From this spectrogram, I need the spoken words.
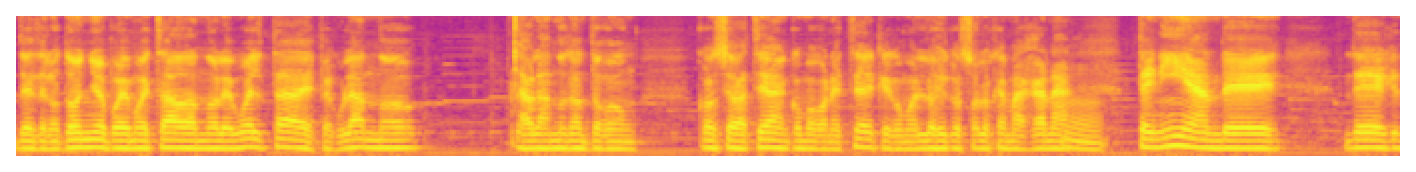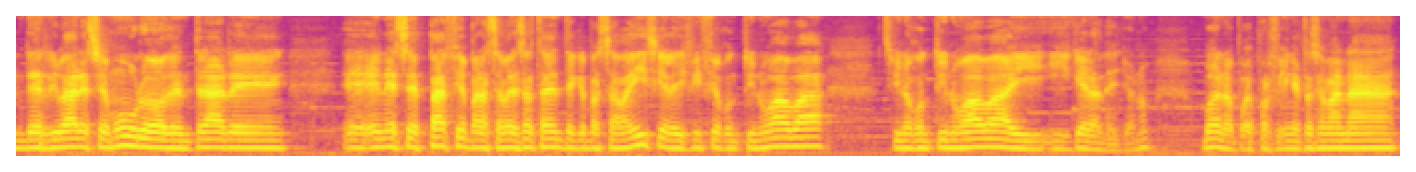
desde el otoño pues hemos estado dándole vueltas, especulando, hablando tanto con, con Sebastián como con Esther, que como es lógico son los que más ganas mm. tenían de, derribar ese muro, de entrar en, en, ese espacio para saber exactamente qué pasaba ahí, si el edificio continuaba, si no continuaba y, y qué era de ello, ¿no? Bueno, pues por fin esta semana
